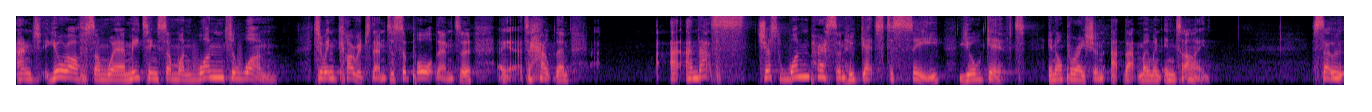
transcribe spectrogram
and you're off somewhere meeting someone one to one, to encourage them, to support them, to, uh, to help them. And that's just one person who gets to see your gift in operation at that moment in time. So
